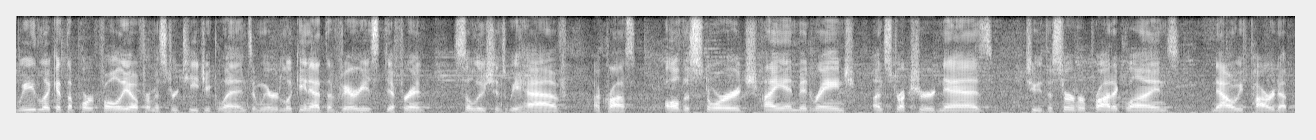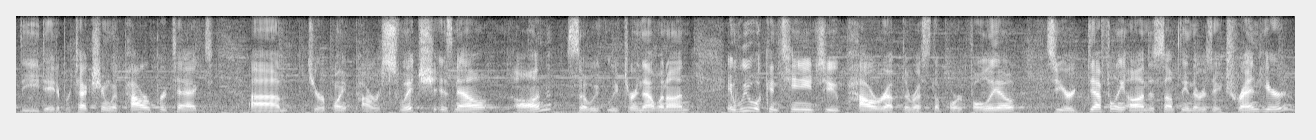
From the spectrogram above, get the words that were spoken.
we look at the portfolio from a strategic lens and we're looking at the various different solutions we have across all the storage, high-end, mid-range, unstructured NAS, to the server product lines. Now we've powered up the data protection with Power Protect. Um, to your point, Power Switch is now on, so we've, we've turned that one on. And we will continue to power up the rest of the portfolio. So you're definitely onto something, there is a trend here,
